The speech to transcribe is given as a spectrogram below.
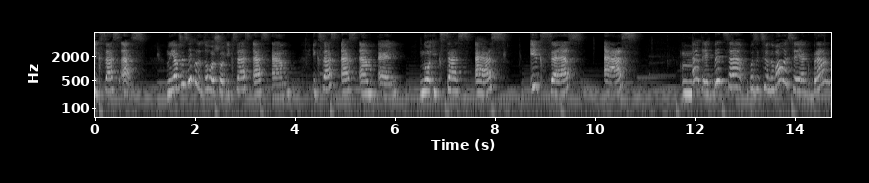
XSS. Ну я вже звикла до того, що XSSM, XSSML, но XSS, XSS. Знаєте, якби це позиціонувалося як бренд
